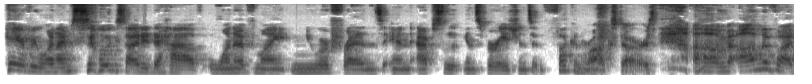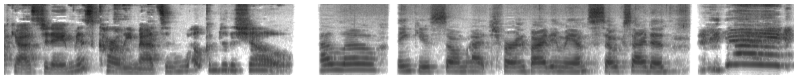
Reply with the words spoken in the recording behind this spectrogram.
Hey everyone, I'm so excited to have one of my newer friends and absolute inspirations and fucking rock stars um, on the podcast today, Miss Carly Matson. Welcome to the show. Hello. Thank you so much for inviting me. I'm so excited. Yay!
